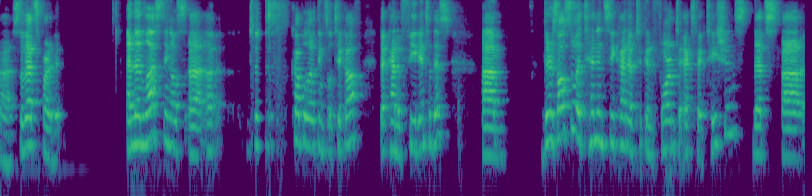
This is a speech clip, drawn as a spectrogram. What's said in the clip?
uh, so that's part of it. And then last thing I'll, uh, uh, just a couple other things I'll tick off that kind of feed into this. Um, there's also a tendency kind of to conform to expectations. That's uh,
